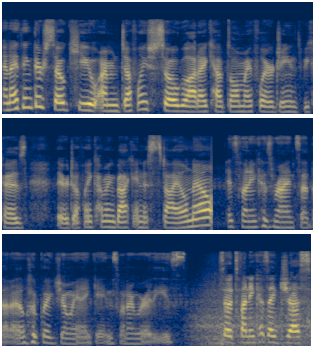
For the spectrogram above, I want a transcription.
and I think they're so cute. I'm definitely so glad I kept all my flare jeans because they're definitely coming back into style now. It's funny because Ryan said that I look like Joanna Gaines when I wear these. So it's funny because I just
